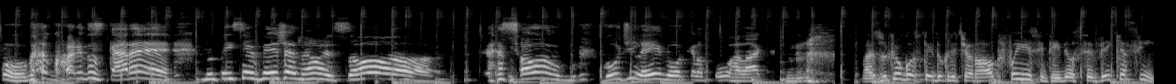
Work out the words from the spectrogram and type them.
Pô, o gole dos caras é. Não tem cerveja, não, é só. É só Gold Label, aquela porra lá. Mas o que eu gostei do Cristiano Ronaldo foi isso, entendeu? Você vê que assim,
